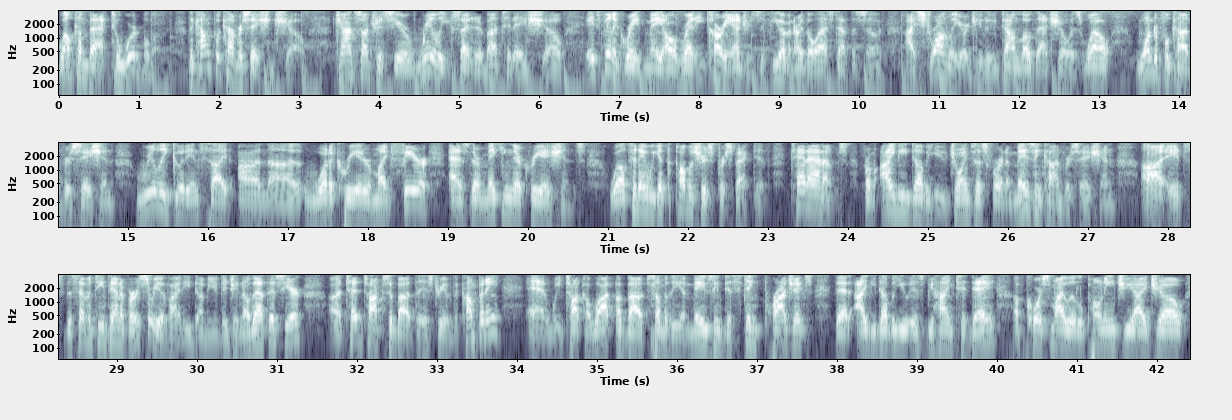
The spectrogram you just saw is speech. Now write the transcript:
Welcome back to Word Balloon, the comic book conversation show. John Siuntres here, really excited about today's show. It's been a great May already. Kaare Andrews, if you haven't heard the last episode, I strongly urge you to download that show as well. Wonderful conversation, really good insight on uh, what a creator might fear as they're making their creations. Well, today we get the publisher's perspective. Ted Adams from IDW joins us for an amazing conversation. Uh, it's the 17th anniversary of IDW. Did you know that this year? Uh, Ted talks about the history of the company, and we talk a lot about some of the amazing, distinct projects that IDW is behind today. Of course, My Little Pony, G.I. Joe,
